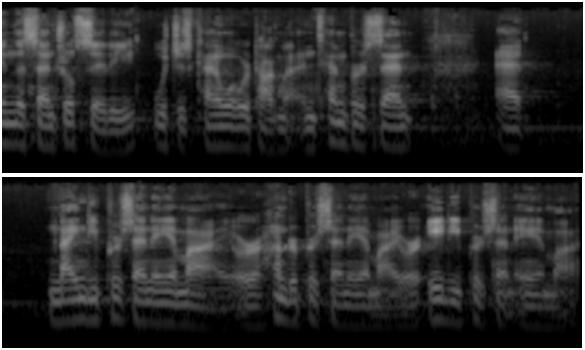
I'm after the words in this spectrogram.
in the central city, which is kind of what we're talking about, and 10% at 90% AMI or 100% AMI or 80% AMI,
